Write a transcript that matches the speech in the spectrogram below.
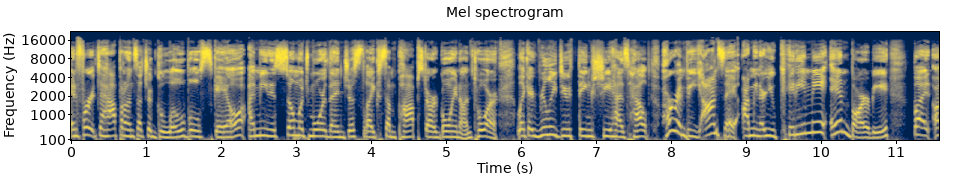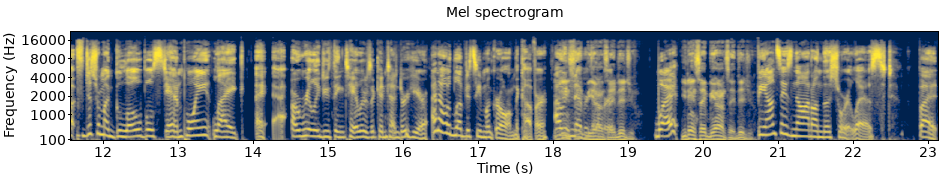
And for it to happen on such a global scale, I mean, it's so much more than just like some pop star going on tour. Like, I really do think she has helped her and Beyonce. I mean, are you kidding me? And Barbie. But uh, just from a global standpoint, like, I, I really do think Taylor's a contender here. And I would love to see my girl on the cover. I You would didn't say never Beyonce, did you? What? You didn't say Beyonce, did you? Beyonce's not on the short list, but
